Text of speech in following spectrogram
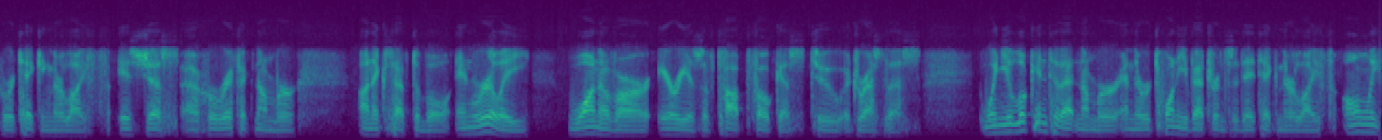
who are taking their life. It's just a horrific number, unacceptable, and really one of our areas of top focus to address this. When you look into that number, and there are 20 veterans a day taking their life, only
